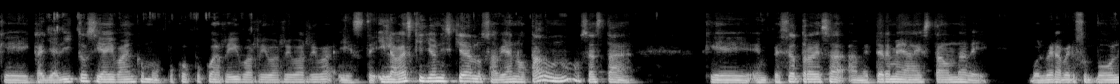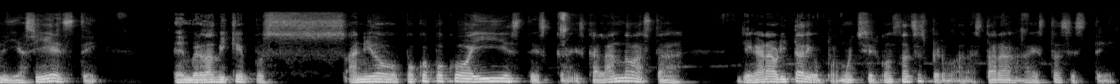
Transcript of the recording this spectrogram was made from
que calladitos y ahí van como poco a poco arriba, arriba, arriba, arriba. Y este, y la verdad es que yo ni siquiera los había notado, ¿no? O sea, hasta que empecé otra vez a, a meterme a esta onda de volver a ver fútbol y así, este, en verdad vi que pues han ido poco a poco ahí este, escalando hasta llegar ahorita, digo, por muchas circunstancias, pero a estar a, estas, este,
